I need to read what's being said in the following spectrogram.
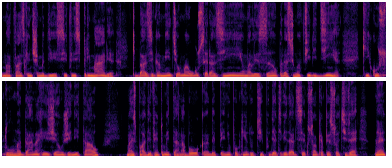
uma fase que a gente chama de sífilis primária, que basicamente é uma úlcerazinha, uma lesão, parece uma feridinha, que costuma dar na região genital, mas pode eventualmente dar na boca, depende um pouquinho do tipo de atividade sexual que a pessoa tiver, né?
